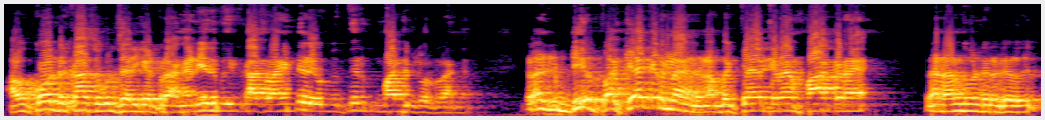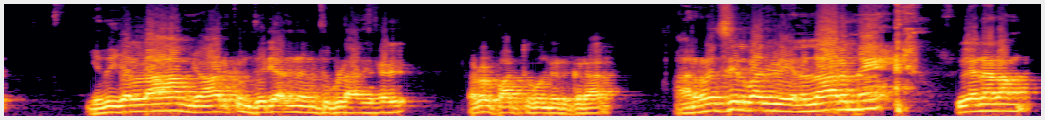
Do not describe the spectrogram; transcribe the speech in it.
அவங்க கோர்ட்டு காசு கொடுத்து சரி கட்டுறாங்க. நீதிபதி காசு வாங்கிட்டு திருப்பி மாற்றி சொல்கிறாங்க எல்லாம் டீல் கேட்கறேன் நான். நம்ம கேட்குறேன் பார்க்குறேன் எல்லாம் நடந்து கொண்டு இருக்கிறது இது எல்லாம் யாருக்கும் தெரியாதுன்னு நினைத்துக் கொள்ளாதீர்கள். கடவுள் பார்த்து கொண்டிருக்கிறார். அரசியல்வாதிகள் எல்லாருமே சுயநலம்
